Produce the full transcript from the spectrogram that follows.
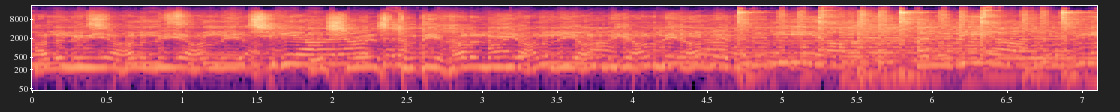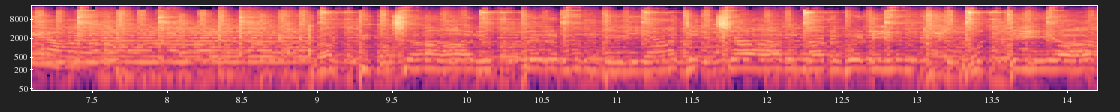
ഹല്ലേലൂയ. പ്രാർത്ഥിച്ചാൽ ഉത്തരമുണ്ട് യാചിച്ചാൽ മറുപടിയും മുട്ടിയാൽ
